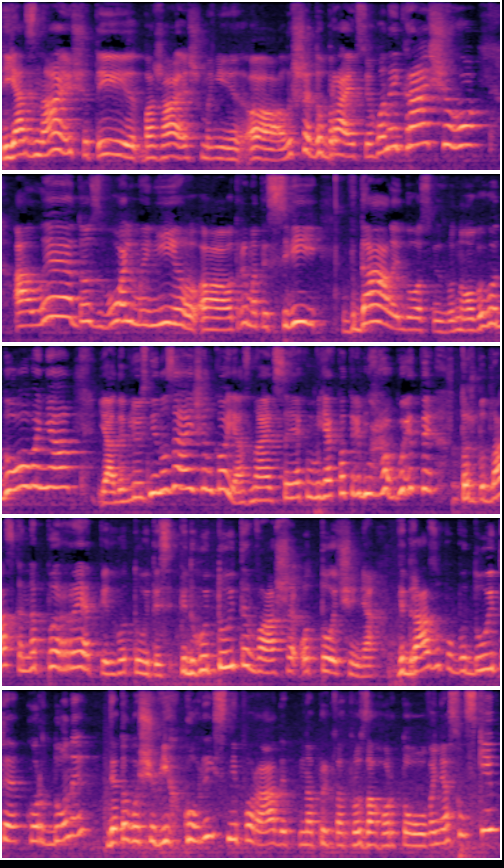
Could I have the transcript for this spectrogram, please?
Я знаю, що ти бажаєш мені а, лише добра і всього найкращого, але дозволь мені а, отримати свій вдалий досвід грудного вигодовування. Я дивлюсь Ніну Зайченко, я знаю все, як, як потрібно робити. Тож, будь ласка, наперед підготуйтесь, підготуйте ваше оточення. Відразу побудуйте кордони для того, щоб їх корисні поради, наприклад, про загортовування сосків.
